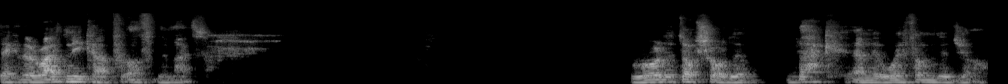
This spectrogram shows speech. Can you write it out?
Take the right kneecap off the mat. Roll the top shoulder back and away from the jaw.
